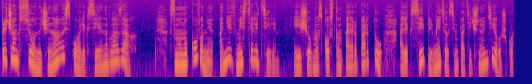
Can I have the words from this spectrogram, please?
Причем все начиналось у Алексея на глазах. С Мануковыми они вместе летели. И еще в московском аэропорту Алексей приметил симпатичную девушку,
